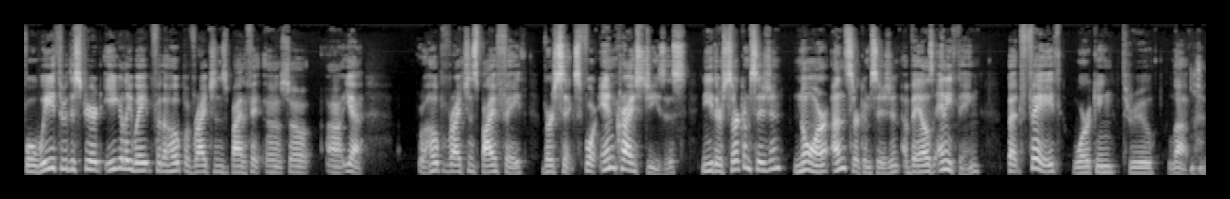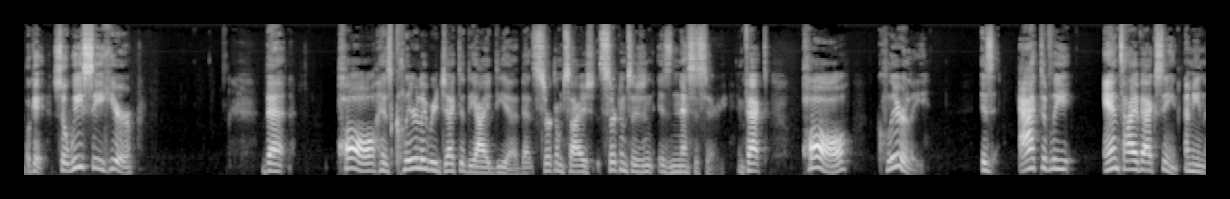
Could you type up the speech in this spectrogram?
For we, through the Spirit, eagerly wait for the hope of righteousness by the faith. Uh, so, uh, yeah, hope of righteousness by faith. Verse 6 For in Christ Jesus, neither circumcision nor uncircumcision avails anything, but faith working through love. Okay, so we see here that Paul has clearly rejected the idea that circumcision is necessary. In fact, Paul clearly is actively anti vaccine. I mean,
